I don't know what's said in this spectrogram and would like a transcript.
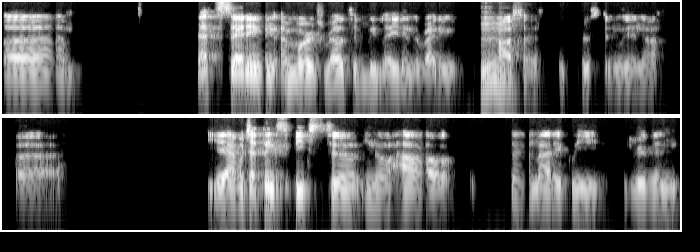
uh, that setting emerged relatively late in the writing mm. process. Interestingly enough, uh, yeah, which I think speaks to you know how thematically driven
